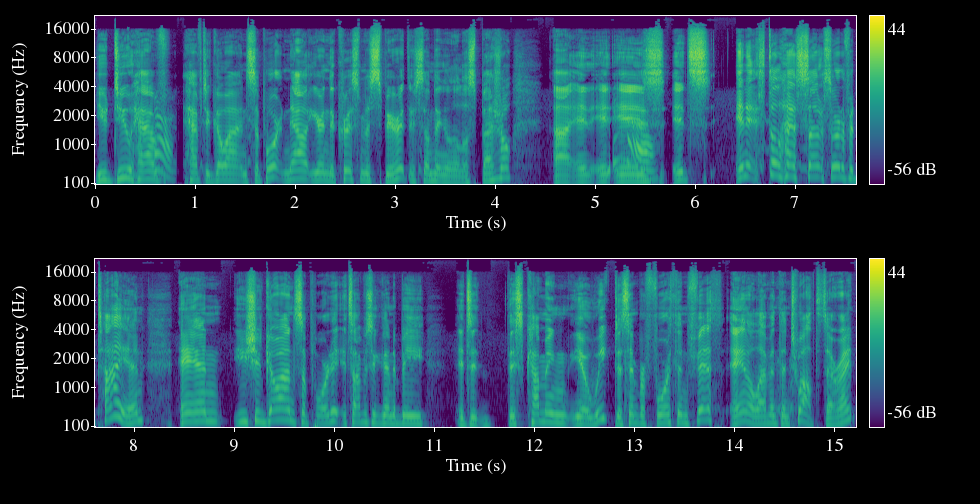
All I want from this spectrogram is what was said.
you do have Yeah. have to go out and support. Now you're in the Christmas spirit. There's something a little special, uh, and it is Yeah. it's and it still has some sort of a tie-in, and you should go out and support it. It's obviously going to be it's this coming you know week, December fourth and fifth, and eleventh and twelfth. Is that right?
